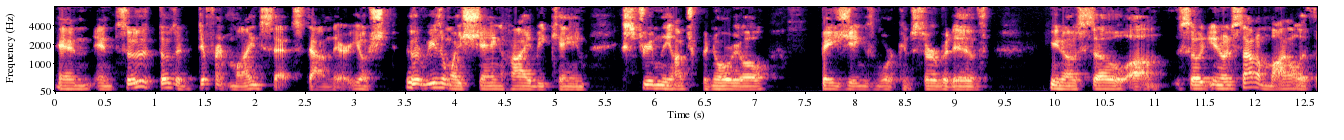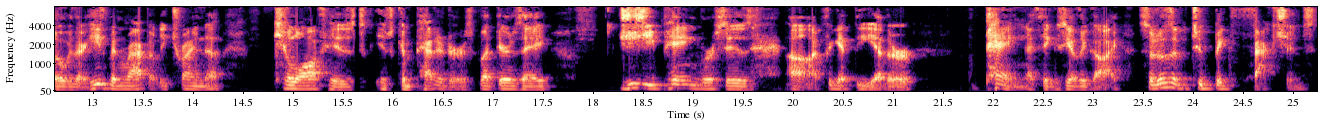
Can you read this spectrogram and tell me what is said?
and and so those are different mindsets down there. You know, a reason why Shanghai became extremely entrepreneurial. Beijing's more conservative. You know, so um, so you know, it's not a monolith over there. He's been rapidly trying to kill off his his competitors, but there's a Xi Jinping versus uh, I forget the other Peng, I think is the other guy. So those are the two big factions.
